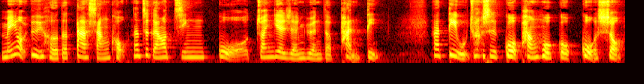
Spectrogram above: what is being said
没有愈合的大伤口，那这个要经过专业人员的判定。那第五就是过胖或过过瘦。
